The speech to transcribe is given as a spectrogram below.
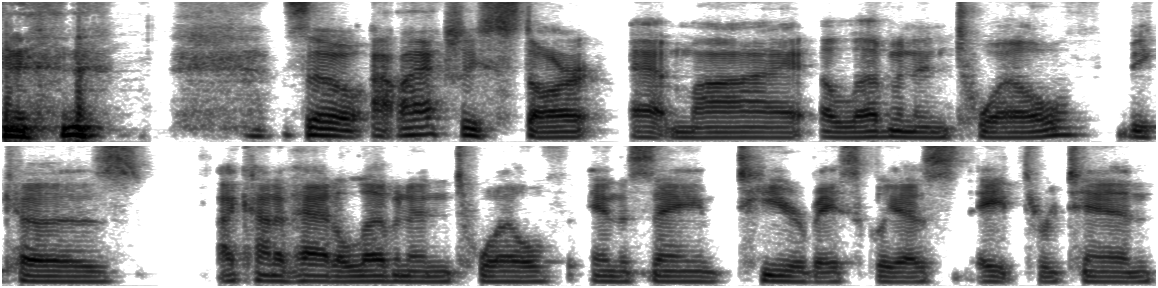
so I actually start at my 11 and 12 because I kind of had 11 and 12 in the same tier, basically as 8 through 10.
